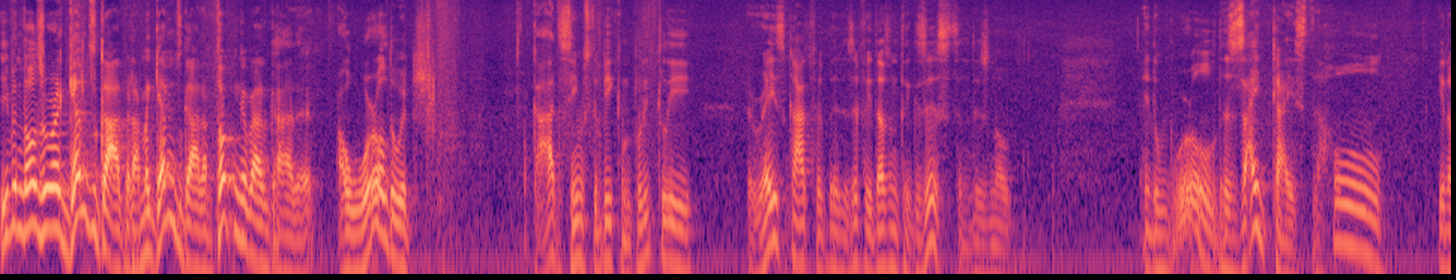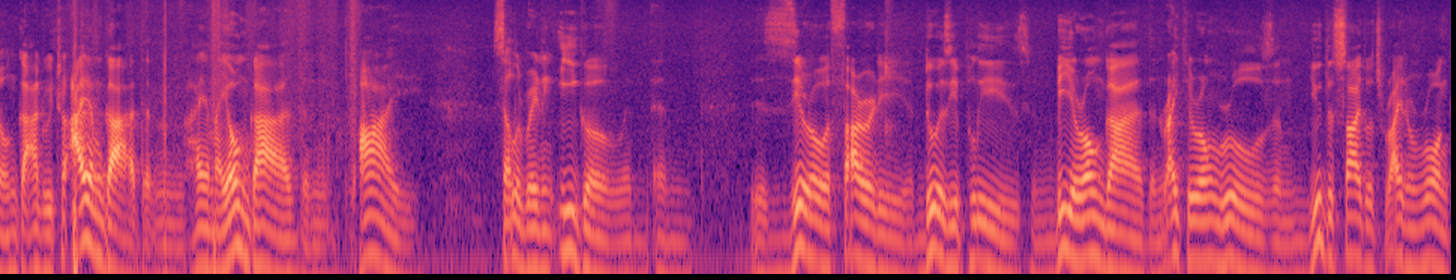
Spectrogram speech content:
even those who are against God, but I'm against God. I'm talking about God. A, a world which God seems to be completely erased, God forbid, as if He doesn't exist, and there's no. In the world, the zeitgeist, the whole, you know, in God we try. I am God, and I am my own God, and I, celebrating ego and and zero authority, and do as you please, and be your own God, and write your own rules, and you decide what's right and wrong.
